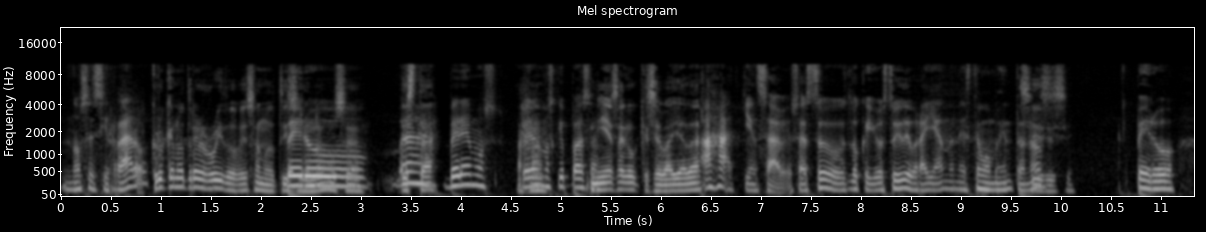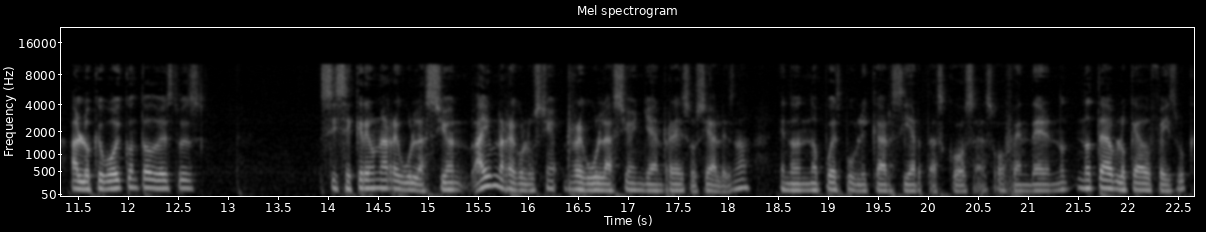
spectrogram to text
No sé si raro, Creo que no trae ruido esa noticia, pero ¿no? O sea, ah, está. veremos, Ajá. veremos qué pasa. Ni es algo que se vaya a dar. Ajá, quién sabe. O sea, esto es lo que yo estoy debrayando en este momento, ¿no? Sí, sí, sí. Pero a lo que voy con todo esto es si se crea una regulación, hay una regulación, regulación ya en redes sociales, ¿no? En donde no puedes publicar ciertas cosas, ofender, no, no te ha bloqueado Facebook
